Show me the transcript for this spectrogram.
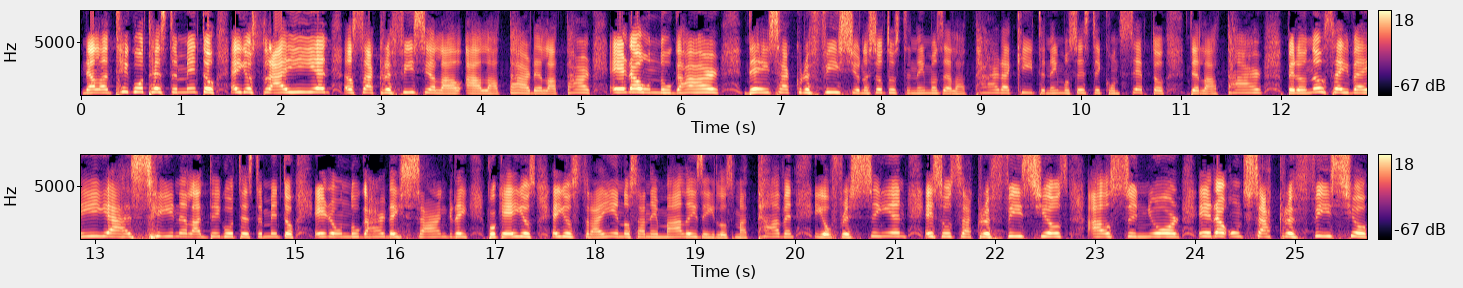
En el Antiguo Testamento ellos traían el sacrificio al, al, altar. El altar era un lugar de sacrificio. Nosotros tenemos el altar aquí, tenemos este concepto del altar, pero no se veía así en el Antiguo Testamento. Era un lugar de sangre porque ellos, ellos traían los animales y los mataban y ofrecían esos sacrificios al Señor. Era un sacrificio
